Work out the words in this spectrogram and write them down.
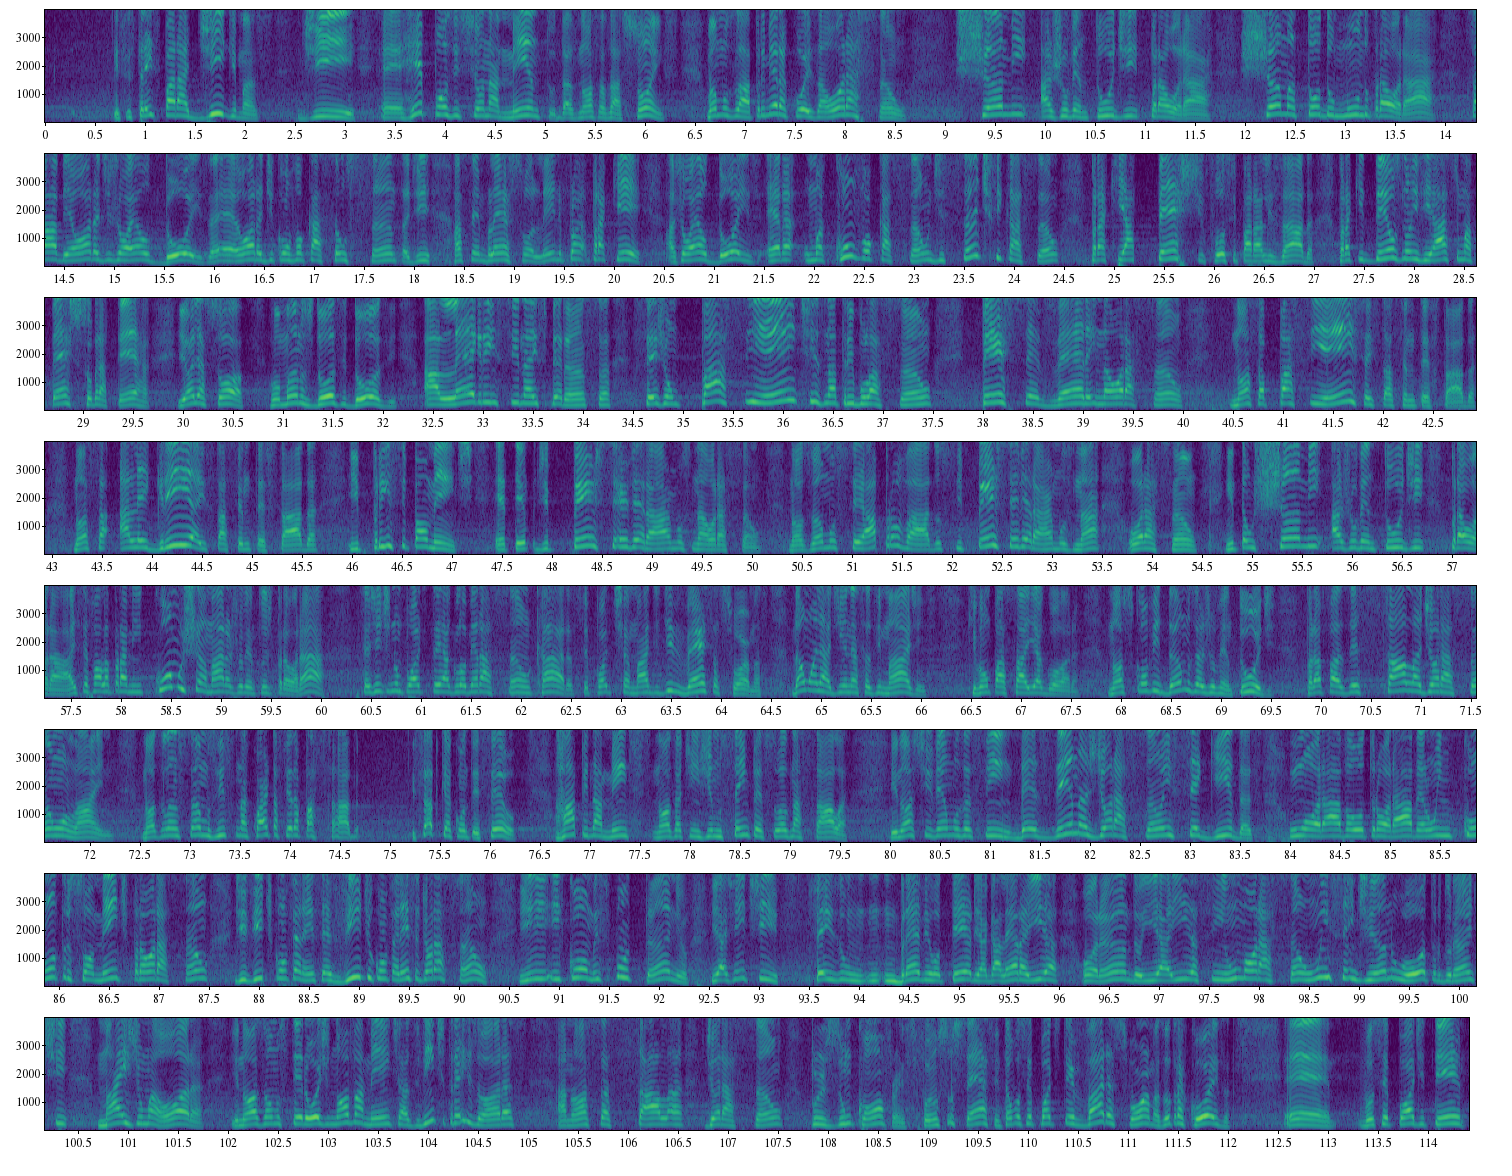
esses três paradigmas de é, reposicionamento das nossas ações, vamos lá. Primeira coisa, a oração. Chame a juventude para orar, chama todo mundo para orar sabe? É hora de Joel 2, é hora de convocação santa, de assembleia solene. Para quê? A Joel 2 era uma convocação de santificação para que a peste fosse paralisada, para que Deus não enviasse uma peste sobre a terra. E olha só, Romanos 12, 12: alegrem-se na esperança, sejam pacientes na tribulação, perseverem na oração nossa paciência está sendo testada, nossa alegria está sendo testada e principalmente é tempo de perseverarmos na oração. Nós vamos ser aprovados se perseverarmos na oração. Então chame a juventude para orar. Aí você fala para mim, como chamar a juventude para orar? Se a gente não pode ter aglomeração, cara, você pode chamar de diversas formas. Dá uma olhadinha nessas imagens que vão passar aí agora. Nós convidamos a juventude para fazer sala de oração online. Nós lançamos isso na quarta-feira passada. E sabe o que aconteceu? Rapidamente nós atingimos 100 pessoas na sala e nós tivemos assim dezenas de orações seguidas. Um orava, outro orava. Era um encontro somente para oração de videoconferência. É videoconferência de oração. E, e como? Espontâneo. E a gente fez um, um, breve roteiro e a galera ia orando. E aí, assim, uma oração, um incendiando o outro durante mais de uma hora. E nós vamos ter hoje novamente, às 23 horas, a nossa sala de oração por Zoom Conference. Foi um sucesso. Então você pode ter várias formas. Outra coisa, é, você pode ter.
